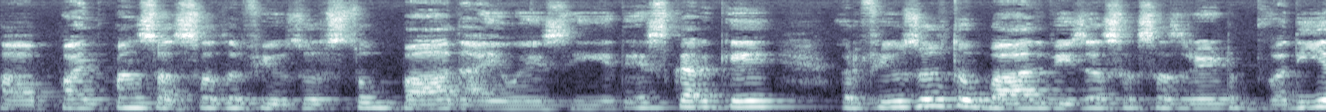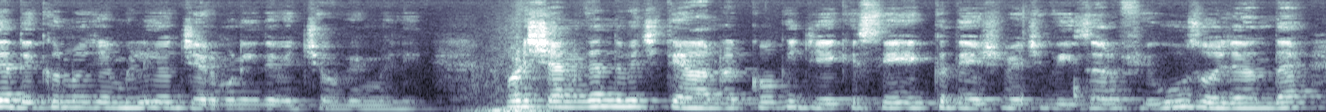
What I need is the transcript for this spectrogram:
ਪੰਜ ਪੰਜ, ਸੱਤ ਸੱਤ ਰਿਫਿਊਜ਼ਲਸ ਤੋਂ ਬਾਅਦ ਆਏ ਹੋਏ ਸੀ। ਤੇ ਇਸ ਕਰਕੇ ਰਿਫਿਊਜ਼ਲ ਤੋਂ ਬਾਅਦ ਵੀਜ਼ਾ ਸਕਸੈਸ ਰੇਟ ਵਧੀਆ ਦੇਖਣ ਨੂੰ ਜੇ ਮਿਲੀ, ਉਹ ਜਰਮਨੀ ਦੇ ਵਿੱਚੋਂ ਵੀ ਮਿਲੀ। ਬਟ ਸ਼ੈਂਗਨ ਦੇ ਵਿੱਚ ਧਿਆਨ ਰੱਖੋ ਕਿ ਜੇ ਕਿਸੇ ਇੱਕ ਦੇਸ਼ ਵਿੱਚ ਵੀਜ਼ਾ ਰਿਫਿਊਜ਼ ਹੋ ਜਾਂਦਾ ਹੈ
